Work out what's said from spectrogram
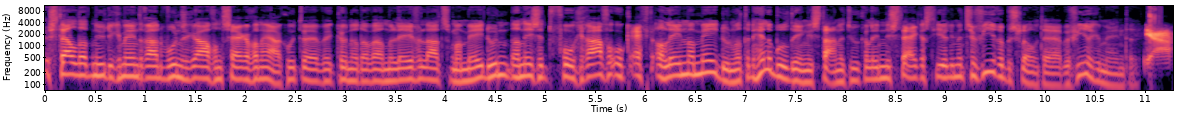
stel dat nu de gemeenteraad woensdagavond zeggen van... nou ja, goed, we kunnen er wel mee leven, laat ze maar meedoen. Dan is het voor Graven ook echt alleen maar meedoen. Want een heleboel dingen staan natuurlijk al in de stijgers... die jullie met z'n vieren besloten hebben, vier gemeenten. Ja,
